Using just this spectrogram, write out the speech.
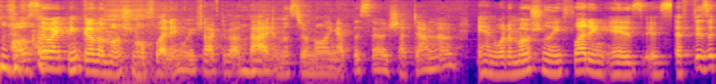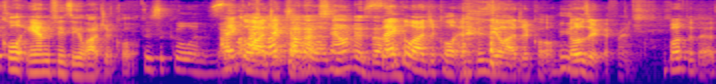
also I think of emotional flooding. We've talked about that mm-hmm. in the stonewalling episode, shutdown mode. And what emotionally flooding is is a physical and physiological. physical and I, I liked how that Psychological. sounded though. Psychological and physiological. Those are different. Both of those.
